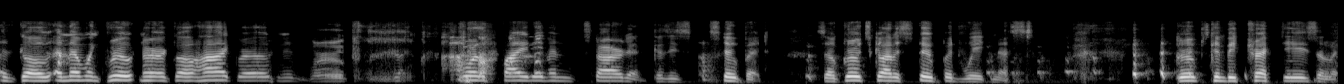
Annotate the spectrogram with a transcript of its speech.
uh, go and then when Groot and her go hi Groot and Groot before the fight even started because he's stupid. So Groot's got a stupid weakness. Groots can be tricked easily,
